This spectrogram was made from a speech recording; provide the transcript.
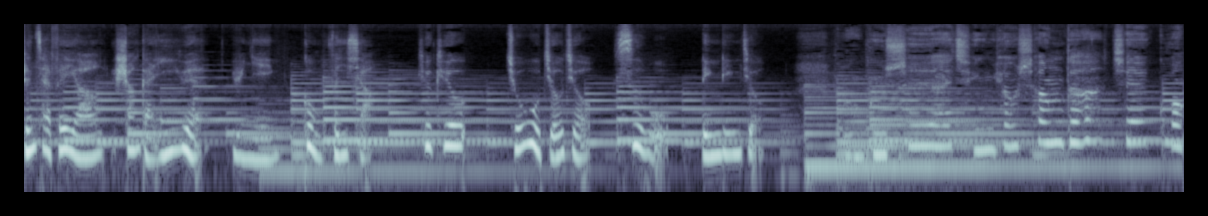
神采飞扬，伤感音乐与您共分享。QQ 九五九九四五零零九。若不是爱情忧伤的结果，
